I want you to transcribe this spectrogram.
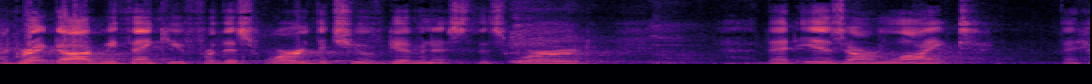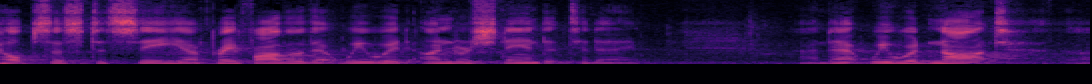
Our great God, we thank you for this word that you have given us, this word that is our light that helps us to see. I pray, Father, that we would understand it today, and that we would not uh,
